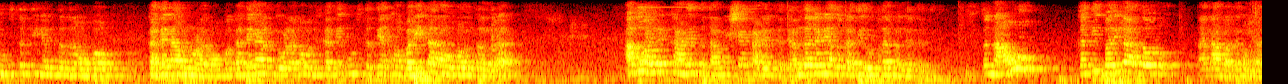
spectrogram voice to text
ಹುಟ್ಟತತಿ ಅಂತಂದ್ರ ಒಬ್ಬ ಕತೆಗಾರನೊಳಗ ಒಬ್ಬ ಕತೆಗಾರತಿ ಒಳಗ ಒಂದು ಕತೆ ಹುಟ್ಟತತಿ ಅಥವಾ ಬರೀತಾರ ಅವರು ಅಂತಂದ್ರ ಅದು ಅವ್ರಿಗೆ ಕಾಡಿರ್ತೈತೆ, ಆ ವಿಷಯ ಕಾಡಿರ್ತೈತೆ. ಅಂದಲೇ ಅದು ಕತೆ ರೂಪದಾಗ ಬಂದಿರ್ತತಿ. ಸೊ ನಾವು ಕತೆ ಬರಿಲಾರ್ದವ್ರು, ನಾ ಬರ್ದೇನೆ ಒಂದು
